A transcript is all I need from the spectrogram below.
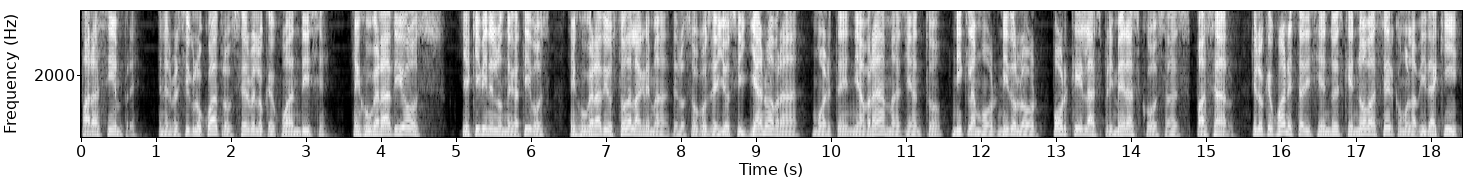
para siempre. En el versículo 4 observe lo que Juan dice. Enjugará Dios. Y aquí vienen los negativos. Enjugará Dios toda lágrima de los ojos de ellos y ya no habrá muerte, ni habrá más llanto, ni clamor, ni dolor, porque las primeras cosas pasaron. Y lo que Juan está diciendo es que no va a ser como la vida aquí,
